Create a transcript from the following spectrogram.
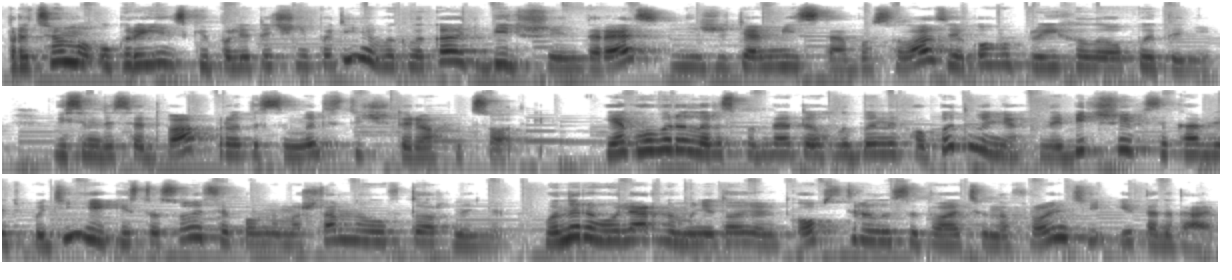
При цьому українські політичні події викликають більший інтерес, ніж життя міста або села, з якого приїхали опитані 82 проти 74%. Як говорили респонденти у глибинних опитуваннях, найбільше їх цікавлять події, які стосуються повномасштабного вторгнення. Вони регулярно моніторять обстріли, ситуацію на фронті і так далі.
